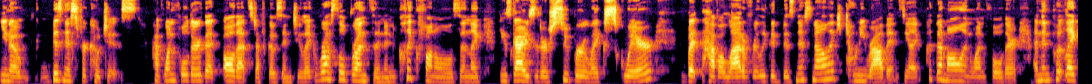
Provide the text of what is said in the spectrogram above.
you know, business for coaches, have one folder that all that stuff goes into, like Russell Brunson and ClickFunnels and like these guys that are super like square but have a lot of really good business knowledge. Tony Robbins, you know, like put them all in one folder, and then put like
